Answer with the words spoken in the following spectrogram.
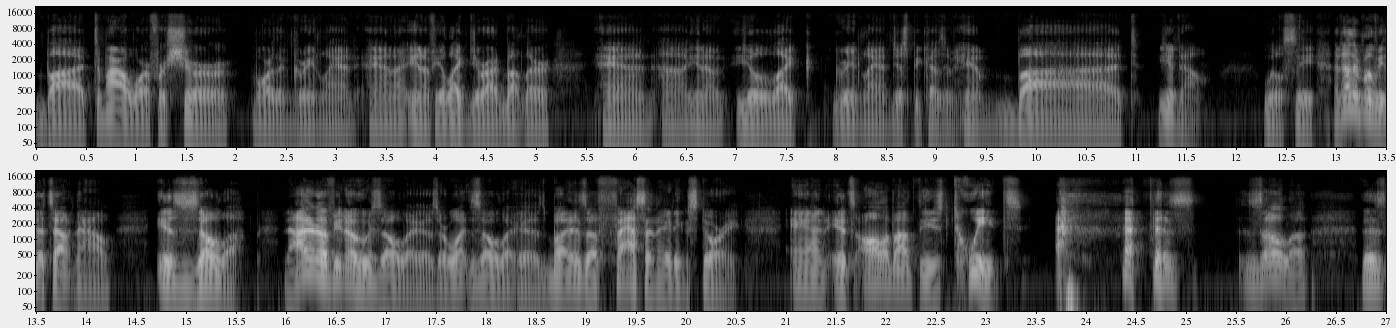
but Tomorrow War for sure more than Greenland. And you know, if you like Gerard Butler, and uh, you know, you'll like Greenland just because of him. But you know, we'll see. Another movie that's out now is Zola. Now I don't know if you know who Zola is or what Zola is, but it's a fascinating story. And it's all about these tweets that this Zola, this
